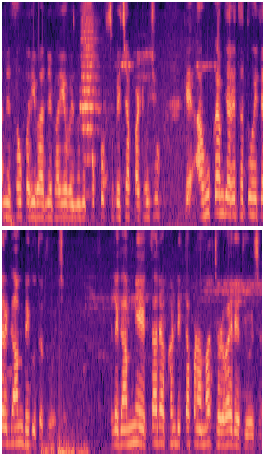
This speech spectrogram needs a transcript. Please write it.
અને સૌ પરિવારને ભાઈઓ બહેનોને ખૂબ ખૂબ શુભેચ્છા પાઠવું છું કે આવું કામ જ્યારે થતું હોય ત્યારે ગામ ભેગું થતું હોય છે. એટલે ગામની એકતા અને અખંડિતતા પણ આમાં જળવાઈ રહેતી હોય છે.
